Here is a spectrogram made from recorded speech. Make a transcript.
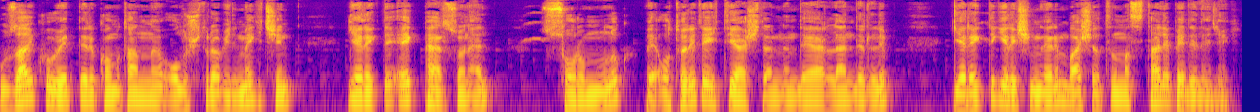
Uzay Kuvvetleri Komutanlığı oluşturabilmek için gerekli ek personel, sorumluluk ve otorite ihtiyaçlarının değerlendirilip gerekli girişimlerin başlatılması talep edilecek.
